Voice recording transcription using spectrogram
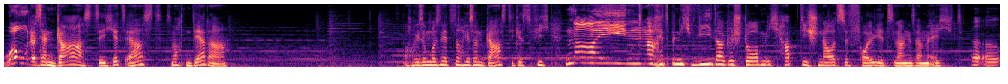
Wow, das ist ja ein Gas. Sehe ich jetzt erst. Was macht denn der da? Wieso muss denn jetzt noch hier so ein garstiges Viech? Nein! Ach, jetzt bin ich wieder gestorben. Ich hab die Schnauze voll jetzt langsam, echt. Oh oh.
